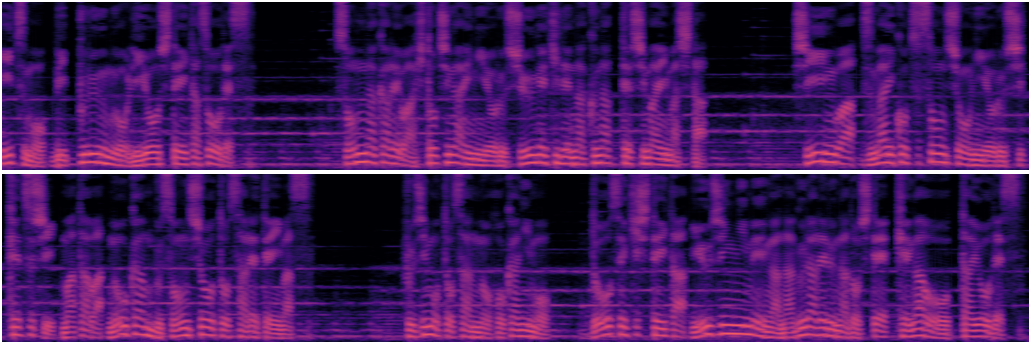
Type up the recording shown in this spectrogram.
いつも VIP ルームを利用していたそうです。そんな彼は人違いによる襲撃で亡くなってしまいました。死因は頭蓋骨損傷による失血死または脳幹部損傷とされています。藤本さんの他にも、同席していた友人2名が殴られるなどして怪我を負ったようです。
